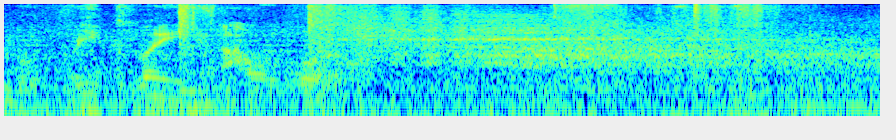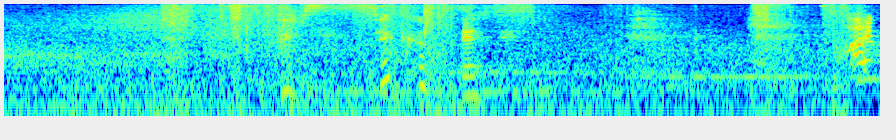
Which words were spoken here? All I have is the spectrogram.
We will reclaim our world. I'm sick of this. I'm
